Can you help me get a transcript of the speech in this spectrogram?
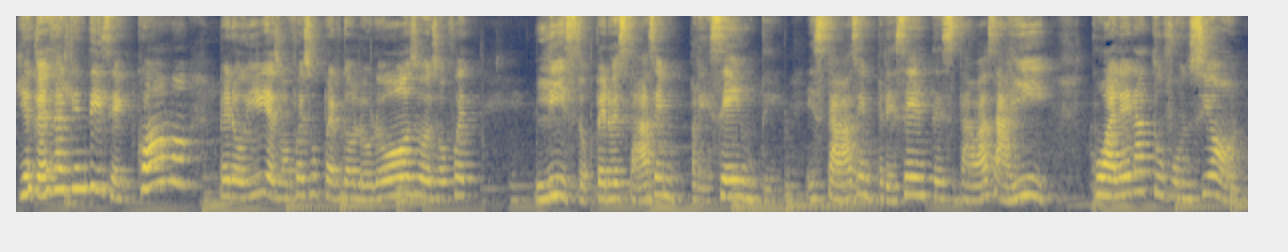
Y entonces alguien dice, ¿cómo? Pero y eso fue súper doloroso, eso fue listo, pero estabas en presente, estabas en presente, estabas ahí. ¿Cuál era tu función?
